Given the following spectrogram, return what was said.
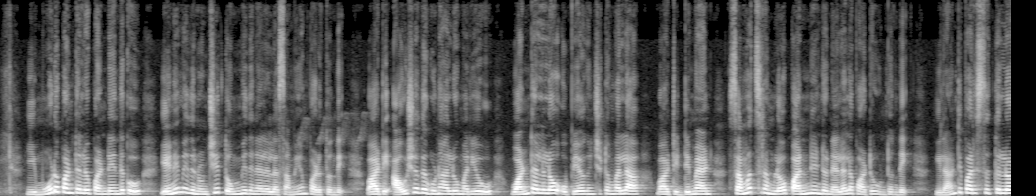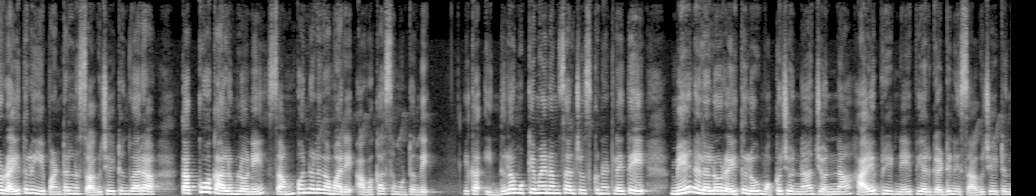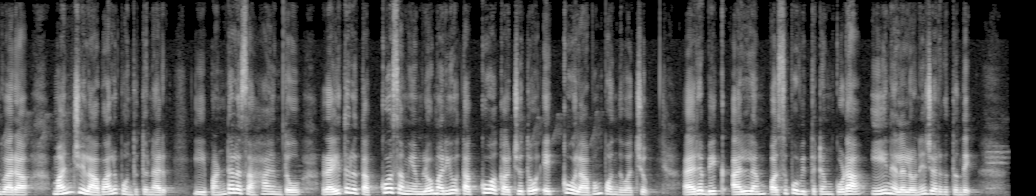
ఈ మూడు పంటలు పండేందుకు ఎనిమిది నుంచి తొమ్మిది నెలల సమయం పడుతుంది. వాటి ఔషధ గుణాలు మరియు వంటలలో ఉపయోగించటం వల్ల వాటి డిమాండ్ సంవత్సరంలో పన్నెండు నెలల పాటు ఉంటుంది. ఇలాంటి పరిస్థితుల్లో రైతులు ఈ పంటలను సాగు చేయటం ద్వారా తక్కువ కాలంలోనే సంపన్నులుగా మారే అవకాశం ఉంటుంది. ఇక ఇందులో ముఖ్యమైన అంశాలు చూసుకున్నట్లయితే మే నెలలో రైతులు మొక్కజొన్న జొన్న హైబ్రిడ్ నేపియర్ గడ్డిని సాగు చేయటం ద్వారా మంచి లాభాలు పొందుతున్నారు. ఈ పంటల సహాయంతో రైతులు తక్కువ సమయంలో మరియు తక్కువ ఖర్చుతో ఎక్కువ లాభం పొందవచ్చు. అరబిక్ అల్లం పసుపు విత్తటం కూడా ఈ నెలలోనే జరుగుతుంది.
